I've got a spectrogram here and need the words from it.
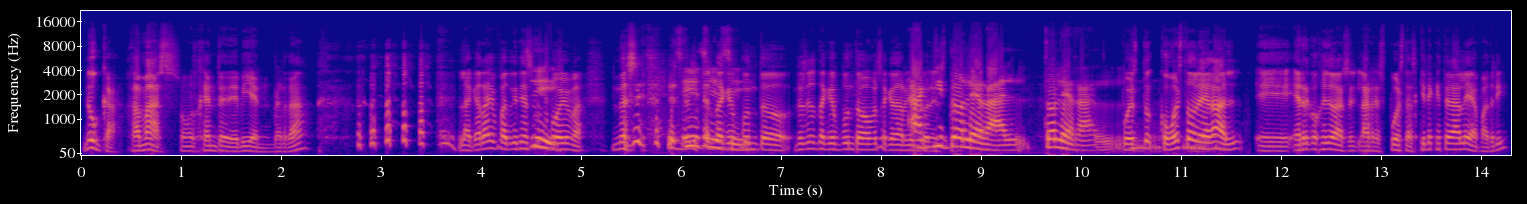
Nunca, jamás. Somos gente de bien, ¿verdad? La cara de Patricia es un poema. No sé, hasta qué punto, no sé hasta qué punto vamos a quedar bien. Aquí todo legal, todo legal. Pues como es todo legal, eh, he recogido las, las respuestas. ¿Quieres que te la lea, Patri?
